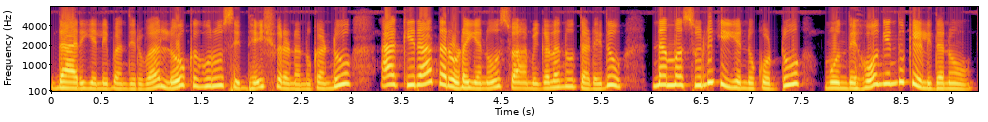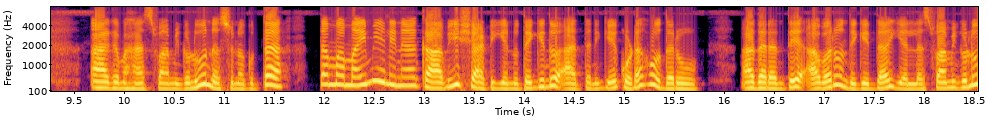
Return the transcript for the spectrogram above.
ದಾರಿಯಲ್ಲಿ ಬಂದಿರುವ ಲೋಕಗುರು ಸಿದ್ದೇಶ್ವರನನ್ನು ಕಂಡು ಆ ಕಿರಾತರೊಡೆಯನು ಸ್ವಾಮಿಗಳನ್ನು ತಡೆದು ನಮ್ಮ ಸುಲಿಗೆಯನ್ನು ಕೊಟ್ಟು ಮುಂದೆ ಹೋಗೆಂದು ಕೇಳಿದನು. ಆಗ ಮಹಾಸ್ವಾಮಿಗಳು ನಸುನಗುತ್ತಾ ತಮ್ಮ ಮೈಮೇಲಿನ ಕಾವಿ ಶಾಟಿಯನ್ನು ತೆಗೆದು ಆತನಿಗೆ ಕೊಡ ಹೋದರು ಅದರಂತೆ ಅವರೊಂದಿಗಿದ್ದ ಎಲ್ಲ ಸ್ವಾಮಿಗಳು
